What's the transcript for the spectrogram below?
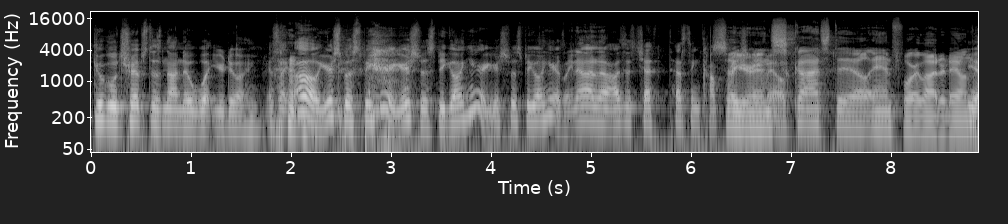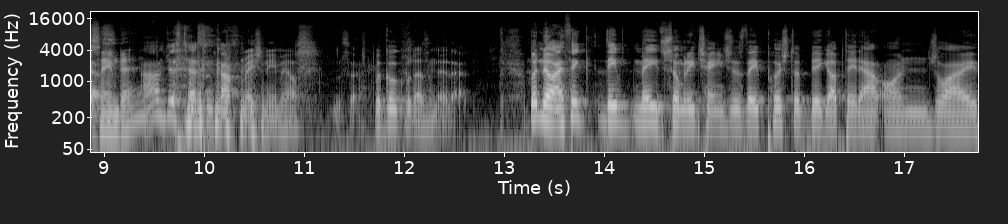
Google Trips does not know what you're doing. It's like, oh, you're supposed to be here. You're supposed to be going here. You're supposed to be going here. It's like, no, no, no I was just ch- testing So confirmation you're in emails. Scottsdale and Fort Lauderdale on Yes. the same day. I'm just testing confirmation emails. So, but Google doesn't know that. But no, I think they've made so many changes. They pushed a big update out on July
